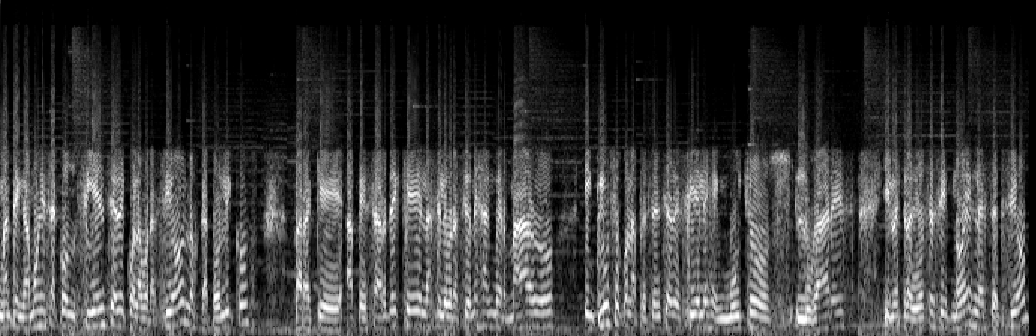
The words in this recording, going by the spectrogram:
mantengamos esa conciencia de colaboración los católicos para que a pesar de que las celebraciones han mermado, incluso con la presencia de fieles en muchos lugares y nuestra diócesis no es la excepción,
